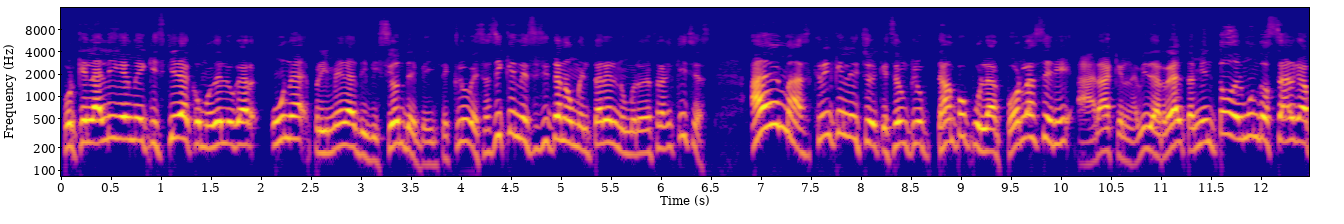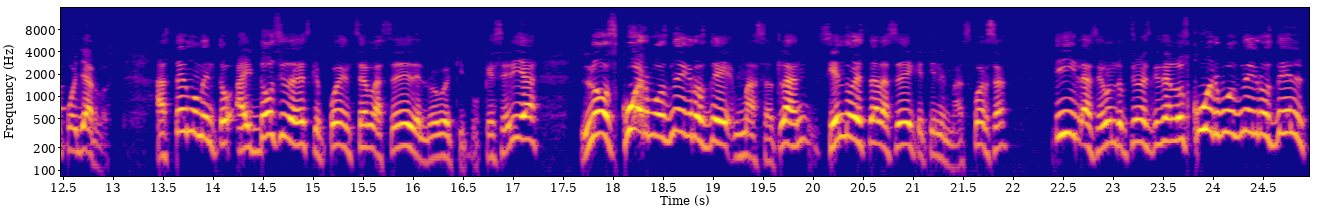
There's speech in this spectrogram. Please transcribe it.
porque la Liga MX quiere como de lugar una primera división de 20 clubes, así que necesitan aumentar el número de franquicias. Además, creen que el hecho de que sea un club tan popular por la serie hará que en la vida real también todo el mundo salga a apoyarlos. Hasta el momento hay dos ciudades que pueden ser la sede del nuevo equipo, que sería los Cuervos Negros de Mazatlán, siendo esta la sede que tiene más fuerza, y la segunda opción es que sean los Cuervos Negros del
